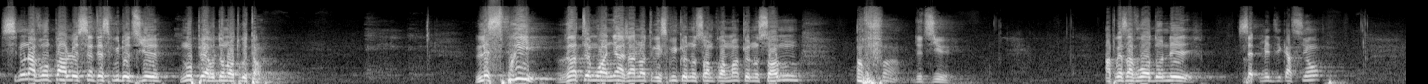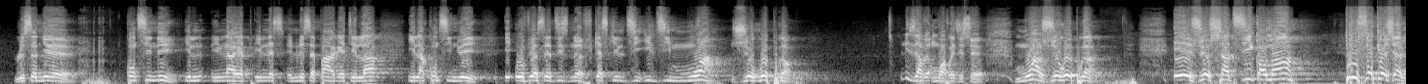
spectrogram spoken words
si nous n'avons pas le Saint-Esprit de Dieu, nous perdons notre temps. L'Esprit rend témoignage à notre esprit que nous sommes comment Que nous sommes enfants de Dieu. Après avoir donné cette médication, le Seigneur continue. Il, il, il ne s'est pas arrêté là. Il a continué. Et au verset 19, qu'est-ce qu'il dit? Il dit, moi, je reprends. Lisez avec moi, et. Moi, je reprends. Et je châtie comment? Tout ce que j'aime.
